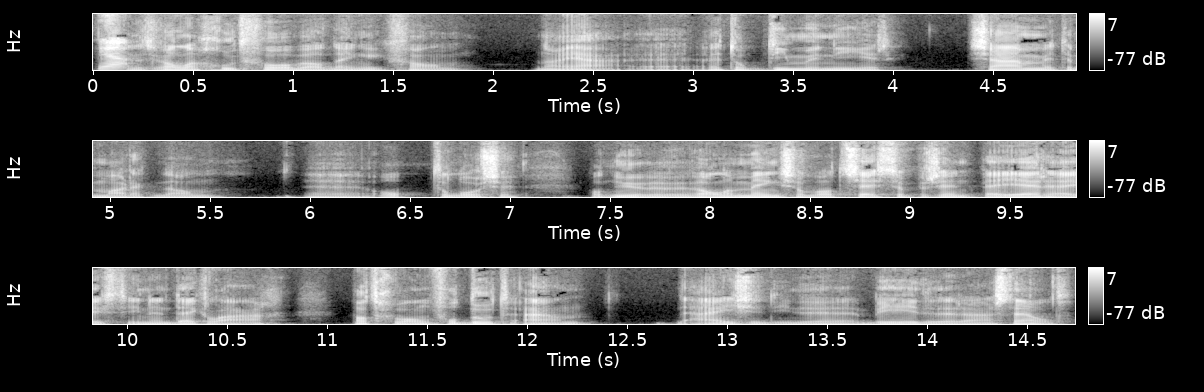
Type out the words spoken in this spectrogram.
Ja. Dat is wel een goed voorbeeld, denk ik, van nou ja, uh, het op die manier samen met de markt dan uh, op te lossen. Want nu hebben we wel een mengsel wat 60% PR heeft in een deklaag, wat gewoon voldoet aan de eisen die de beheerder eraan stelt.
